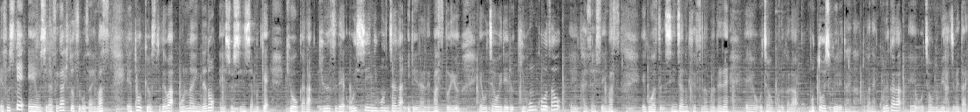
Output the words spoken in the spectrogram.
えそして、えー、お知らせが一つございます、え東京室ではオンラインでの、え初心者向け今日から急須で美味しい日本茶が入れられますという、えお茶を入れる基本講座を、え開催しています、え5月新茶の季節なのでね、えお茶をこれからもっと美味しく入れたいなとかねこれから、えお茶を飲み始めたい。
